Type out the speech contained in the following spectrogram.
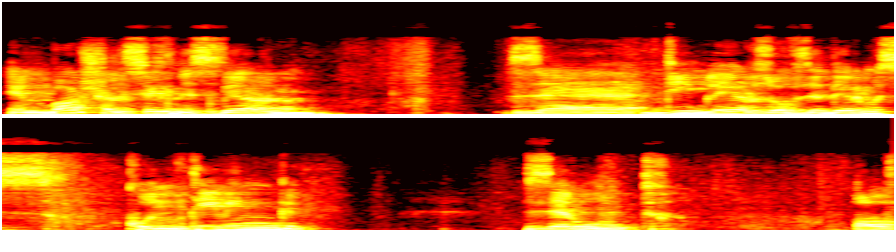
in partial thickness burn, the deep layers of the dermis containing the root of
